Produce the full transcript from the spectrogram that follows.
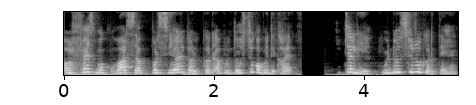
और फेसबुक व्हाट्सएप पर शेयर कर कर अपने दोस्तों को भी दिखाएँ। चलिए वीडियो शुरू करते हैं।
